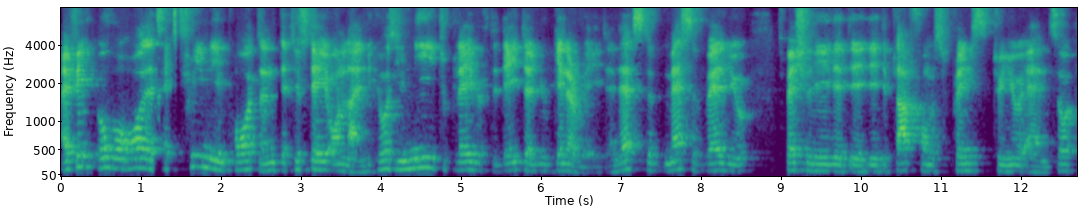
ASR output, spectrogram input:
I think overall, it's extremely important that you stay online because you need to play with the data you generate. And that's the massive value, especially the, the, the platforms brings to you. And so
